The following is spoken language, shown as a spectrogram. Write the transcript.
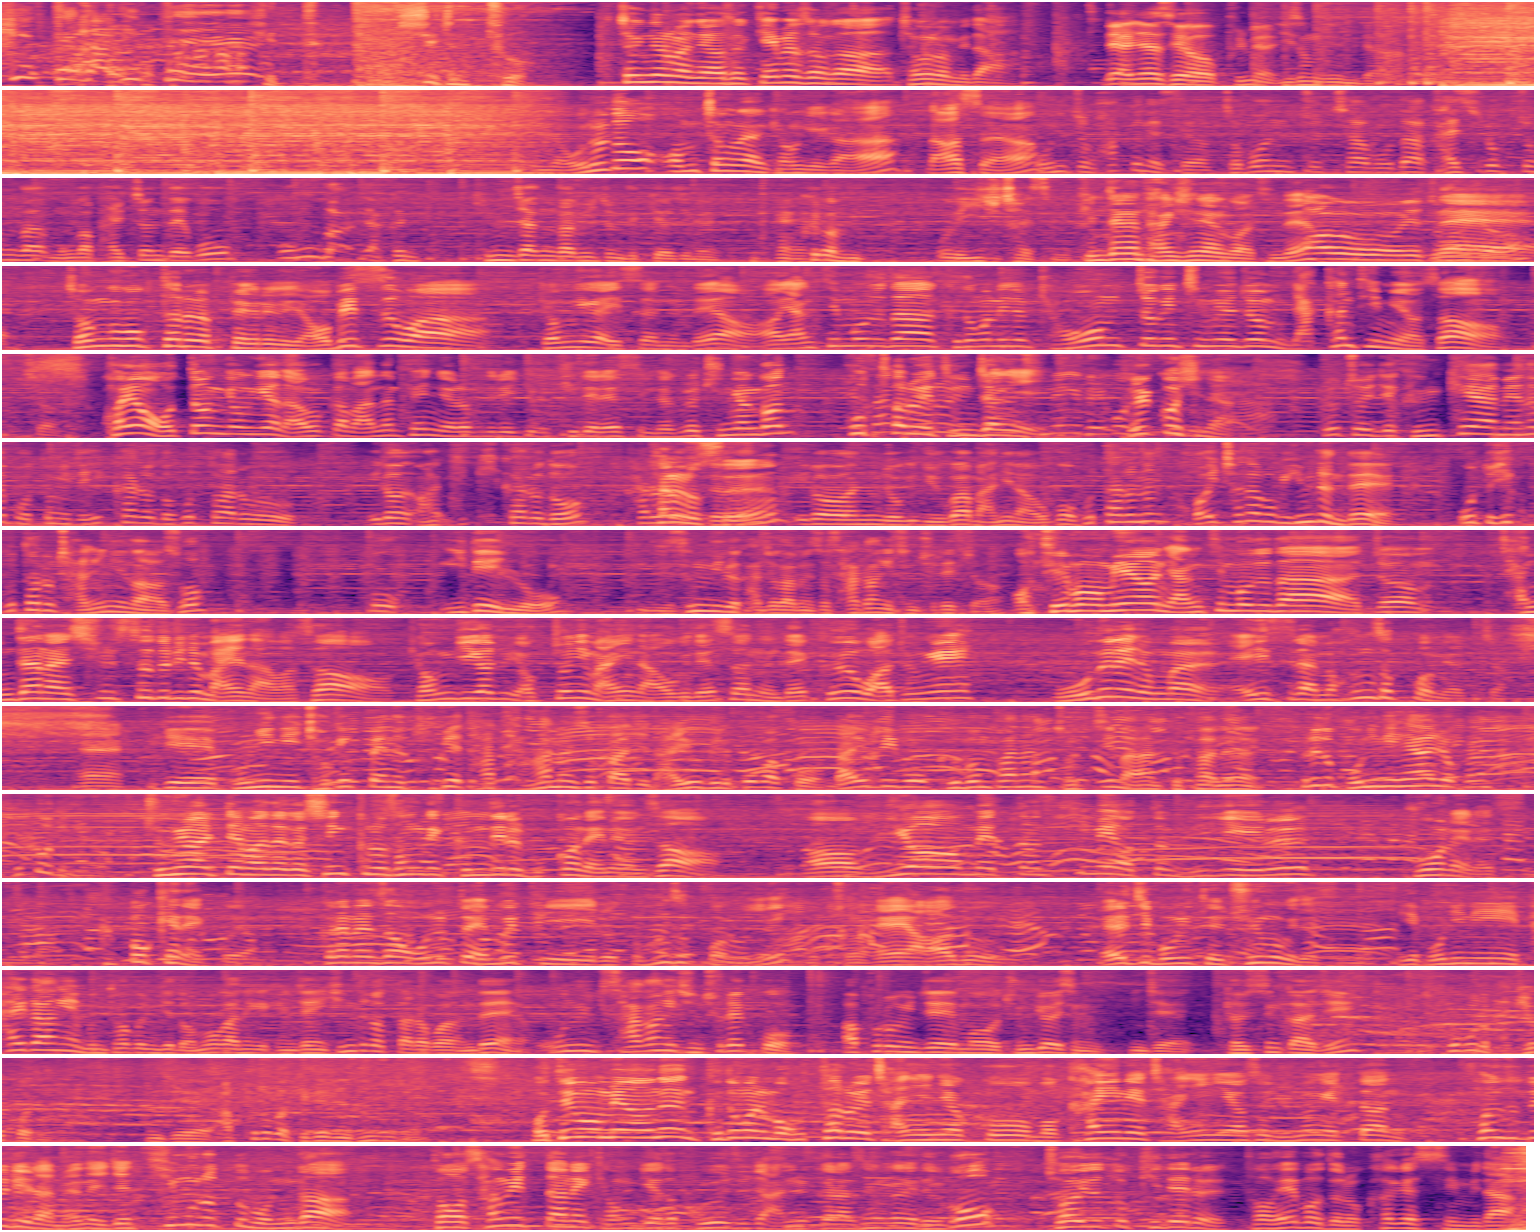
히트다 히트. 히트 시즌 2 시청자 여러분 안녕하세요 게임에서가 정은호입니다 네 안녕하세요 불멸 이성준입니다. 네, 오늘도 엄청난 경기가 나왔어요 오늘 좀 화끈했어요. 저번 주차보다 갈수록 좀 가- 뭔가 발전되고 뭔가 약간 긴장감이 좀 느껴지는 그런 오늘 2주차였습니다. 긴장은 당신이 한 것 같은데요 아우 예, 좀네 하죠. 전국 옥타로 협회 그리고 어비스와 경기가 있었는데요 어, 양팀 모두 다 그동안에 좀 경험적인 측면이 좀 약한 팀이어서 그렇죠. 과연 어떤 경기가 나올까 많은 팬 여러분들이 좀 기대를 했습니다 그리고 중요한 건 호타루의 등장이 될 것이냐 그렇죠. 이제 근캐하면은 보통 이제 히카루도 호타루 이런 아, 히- 히카루도 카를로스. 카를로스 이런 여기 유가 많이 나오고 호타루는 거의 찾아보기 힘든데 오늘 또 히- 호타루 장인이 나와서 또 2대 1로 승리를 가져가면서 4강에 진출했죠. 어떻게 보면 양 팀 모두 다좀 잔잔한 실수들이 좀 많이 나와서 경기가 좀 역전이 많이 나오기도 했었는데 그 와중에 오늘의 정말 에이스라면 황석범이었죠. 예. 이게 본인이 저격배는 두 개 다 당하면서까지 나유비를 뽑았고 나유비 뭐 그번 판은 졌지만 그 판은 그래도 본인이 해야 할 역할은 다 했거든요. 중요할 때마다 그 싱크로 상대 근디를 묶어내면서 어, 위험했던 팀의 어떤 위기를 구원해냈습니다. 극복해냈고요. 그러면서 오늘 또 MVP로 또 황석범이 그렇죠. 예, 아주 LG 모니터의 주인공이 됐습니다. 이게 본인이 8강의 문턱을 이제 넘어가는 게 굉장히 힘들었다라고 하는데 오늘 4강에 진출했고 앞으로 이제 뭐 준결승 이제 결승까지 이제 포부를 밝혔거든요. 이제 앞으로가 기대되는 선수죠. 어떻게 보면은 그동안 뭐 호타루의 장인이었고 뭐 카인의 장인이어서 유명했던 선수들이라면 이제 팀으로 또 뭔가 더 상위단의 경기에서 보여주지 않을까라는 생각이 들고 저희도 또 기대를 더 해보도록 하겠습니다.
